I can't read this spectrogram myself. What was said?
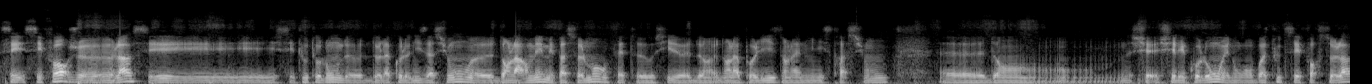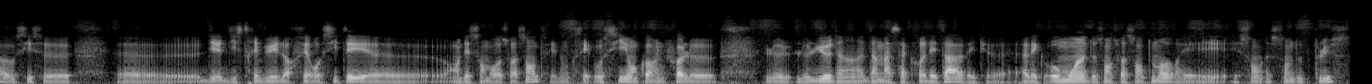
ces, forges-là, c'est tout au long de, la colonisation, euh, dans l'armée, mais pas seulement, en fait, aussi euh, dans, la police, dans l'administration, euh, dans, chez, chez, les colons, et donc on voit toutes ces forces-là aussi se, euh, distribuer leur férocité euh, en décembre 60 et donc c'est aussi encore une fois le, le, le lieu d'un massacre d'État avec euh, avec au moins 260 morts et, et sans, sans, doute plus.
